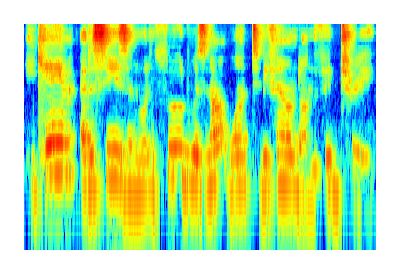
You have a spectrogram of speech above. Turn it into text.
he came at a season when food was not wont to be found on the fig tree.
